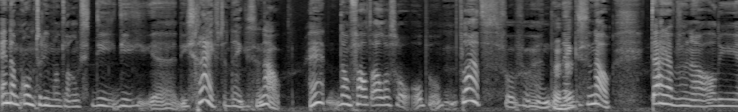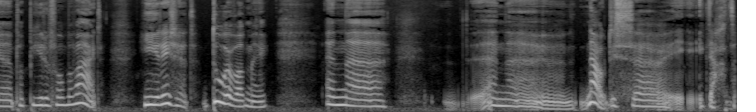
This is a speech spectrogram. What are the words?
en dan komt er iemand langs die, die, uh, die schrijft. Dan denken ze, nou, hè, dan valt alles op, op, op plaats voor, voor hen. Dan -huh. denken ze, nou, daar hebben we nou al die papieren voor bewaard. Hier is het. Doe er wat mee. En... en nou, dus ik dacht...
